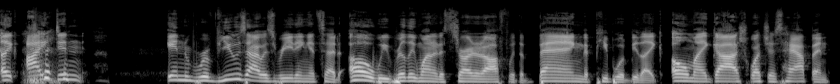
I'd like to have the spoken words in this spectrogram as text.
like I didn't in reviews I was reading, it said, "Oh, we really wanted to start it off with a bang." That people would be like, "Oh my gosh, what just happened?"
